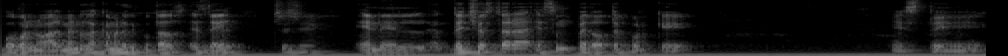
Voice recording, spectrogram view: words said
O bueno, al menos la Cámara de Diputados es de él. Sí, sí. En el, de hecho, esta era, es un pedote porque, este,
